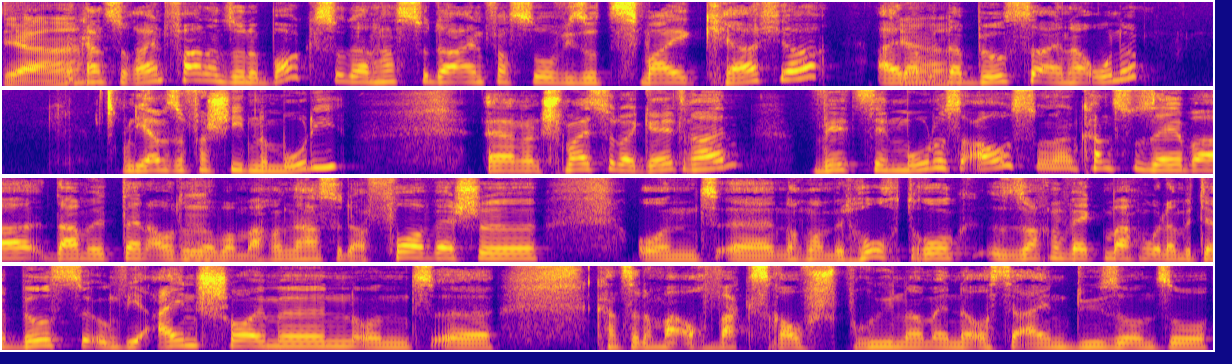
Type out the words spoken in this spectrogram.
Ja. Da kannst du reinfahren in so eine Box und dann hast du da einfach so wie so zwei Kercher. Einer Ja. mit einer Bürste, einer ohne. Und die haben so verschiedene Modi. Äh, dann schmeißt du da Geld rein, wählst den Modus aus und dann kannst du selber damit dein. Auto sauber machen. Dann hast du da Vorwäsche und äh, nochmal mit Hochdruck Sachen wegmachen oder mit der Bürste irgendwie einschäumen und äh, kannst du nochmal auch Wachs raufsprühen am Ende aus der einen Düse und so.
